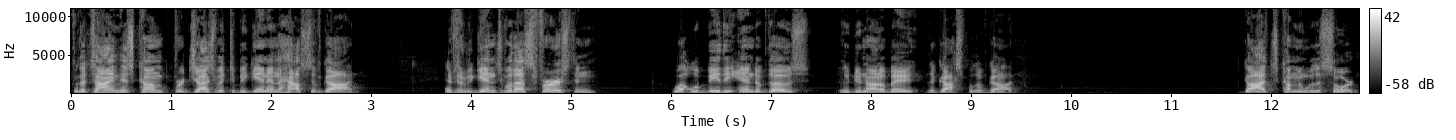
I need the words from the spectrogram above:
For the time has come for judgment to begin in the house of God. If it begins with us first, and what will be the end of those who do not obey the gospel of God? God's coming with a sword.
